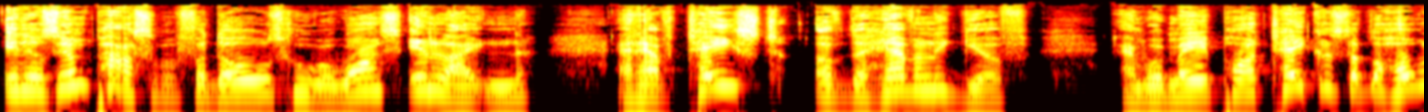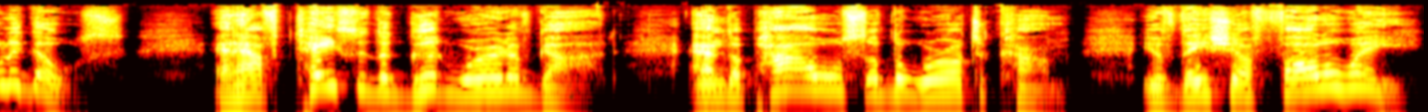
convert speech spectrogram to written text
it is impossible for those who were once enlightened and have taste of the heavenly gift and were made partakers of the Holy Ghost and have tasted the good word of God and the powers of the world to come, if they shall fall away,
